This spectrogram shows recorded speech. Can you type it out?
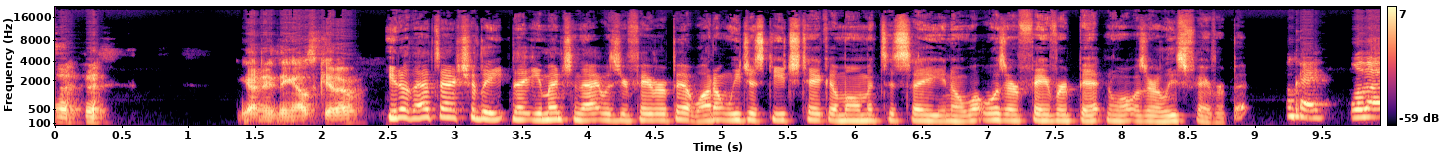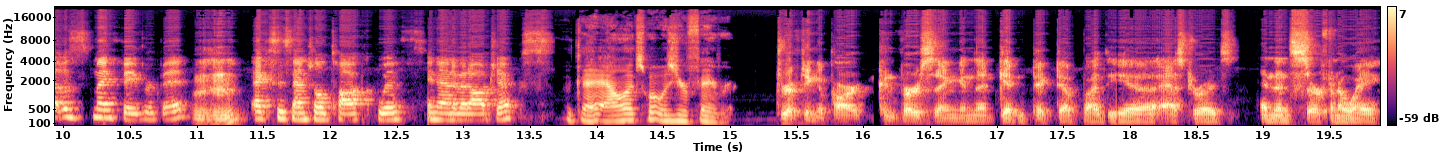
you got anything else, kiddo? You know, that's actually that you mentioned that was your favorite bit. Why don't we just each take a moment to say, you know, what was our favorite bit and what was our least favorite bit? Okay. Well, that was my favorite bit. Mm-hmm. Existential talk with inanimate objects. Okay, Alex, what was your favorite? Drifting apart, conversing, and then getting picked up by the uh, asteroids, and then surfing away.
